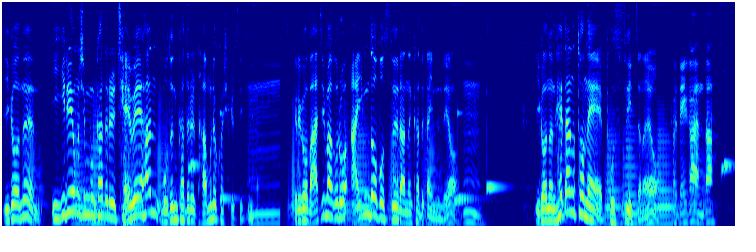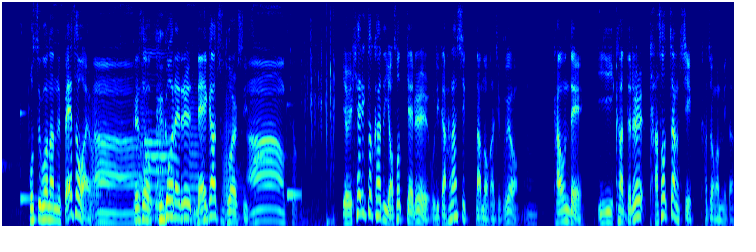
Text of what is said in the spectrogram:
이거는 이 일회용 신분 카드를 제외한 모든 카드를 다 무력화시킬 수 있습니다. 음. 그리고 마지막으로 I'm the boss라는 카드가 있는데요. 음. 이거는 해당 turn에 보스 있잖아요. 그거 내가 한다. 보스 권한을 뺏어와요. 아. 그래서 그 거래를 내가 주도할 수 있어. 아, 오케이 오케이. 여기 캐릭터 카드 6개를 우리가 하나씩 나눠 가지고요. 음. 가운데 이 카드를 다섯 장씩 가져갑니다.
